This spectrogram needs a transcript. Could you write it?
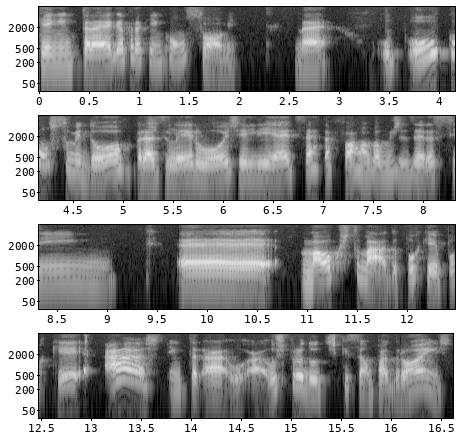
quem entrega para quem consome, né? O, o, consumidor brasileiro hoje ele é de certa forma, vamos dizer assim, é, mal acostumado. Por quê? Porque as, a, a, os produtos que são padrões,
